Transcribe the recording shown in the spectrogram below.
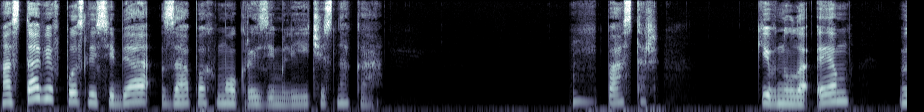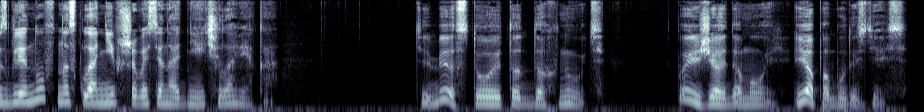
оставив после себя запах мокрой земли и чеснока. «Пастор», — кивнула М, — взглянув на склонившегося над ней человека. «Тебе стоит отдохнуть. Поезжай домой, я побуду здесь».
